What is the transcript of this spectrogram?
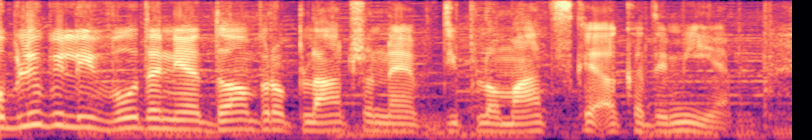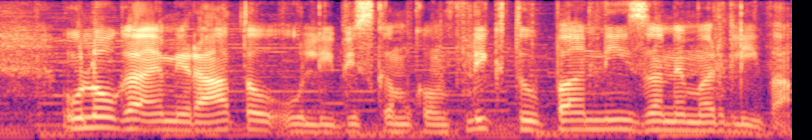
obljubili vodenje dobro plačane diplomatske akademije. Vloga emiratov v libijskem konfliktu pa ni zanemrljiva.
